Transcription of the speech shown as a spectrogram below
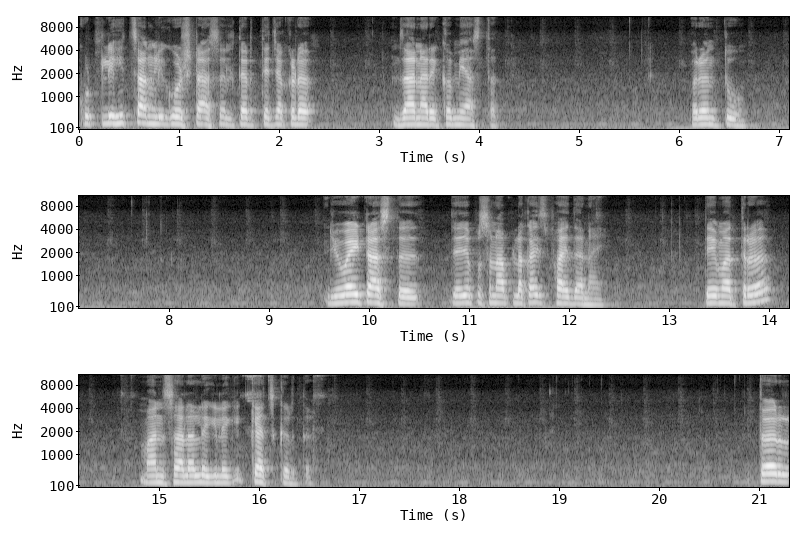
कुठलीही चांगली गोष्ट असेल तर त्याच्याकडं जाणारे कमी असतात. परंतु जे वाईट असतं त्याच्यापासून आपला काहीच फायदा नाही. ते मात्र माणसाला लगी लगी कॅच करतं. तर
